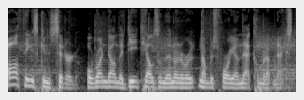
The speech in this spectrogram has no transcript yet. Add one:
all things considered, we'll run down the details and the numbers for you on that coming up next.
